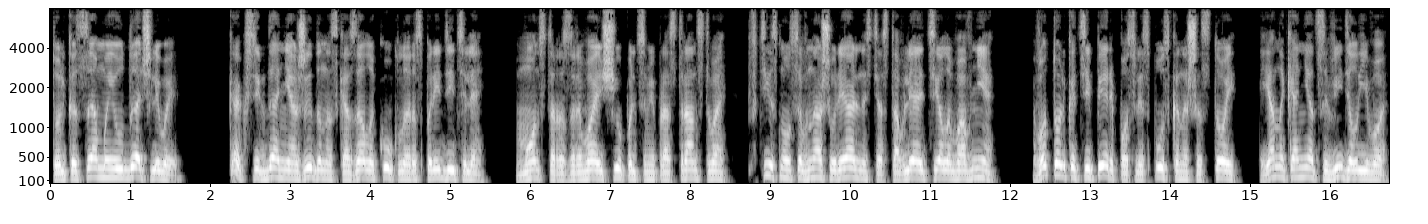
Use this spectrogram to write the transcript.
только самые удачливые. Как всегда неожиданно сказала кукла распорядителя. Монстр, разрывая щупальцами пространство, втиснулся в нашу реальность, оставляя тело вовне, вот только теперь, после спуска на шестой, я наконец видел его.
